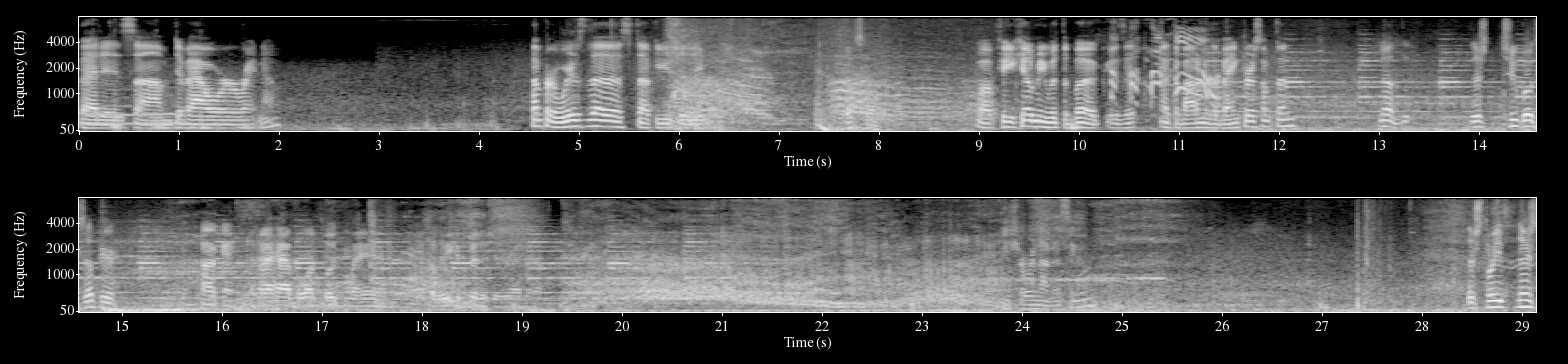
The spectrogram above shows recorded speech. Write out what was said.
that is um, Devour right now. Thumper, where's the stuff usually? What stuff? Well, if he killed me with the book, is it at the bottom of the bank or something? No, th- there's two books up here. Okay. And I have one book in my hand. So we can finish it right now. You sure we're not missing one? There's three. There's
